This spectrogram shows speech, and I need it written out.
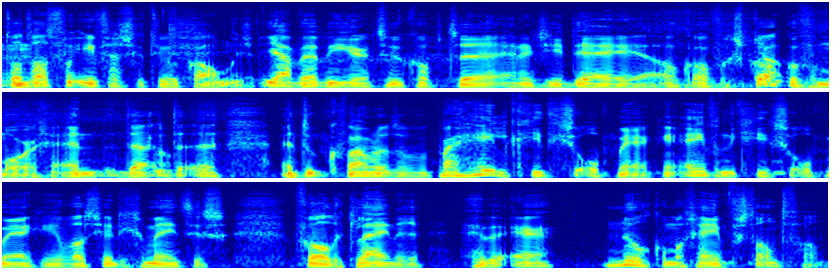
Tot wat voor infrastructuur komen ze? Ja, we hebben hier natuurlijk op de Energy Day ook over gesproken ja. vanmorgen. En, ja. de, en toen kwamen er op een paar hele kritische opmerkingen. Een van die kritische opmerkingen was: ja, die gemeentes, vooral de kleinere, hebben er 0,geen verstand van.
